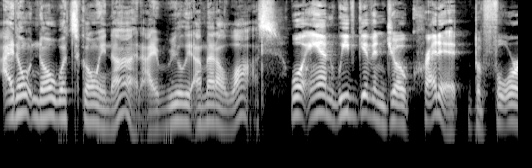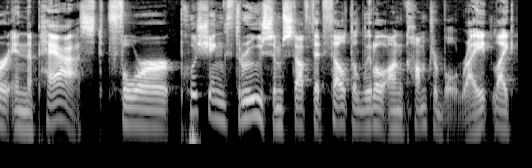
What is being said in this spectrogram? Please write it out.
I don't know what's going on. I really, I'm at a loss. Well, and we've given Joe credit before in the past for pushing through some stuff that felt a little uncomfortable, right? Like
